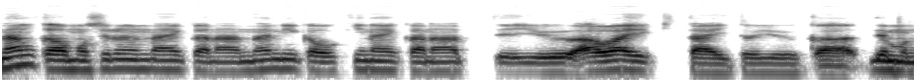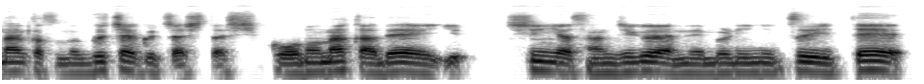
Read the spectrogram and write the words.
なんか面白いのないかな、何か起きないかなっていう淡い期待というか、でもなんかそのぐちゃぐちゃした思考の中で、ゆ深夜3時ぐらい眠りについて、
